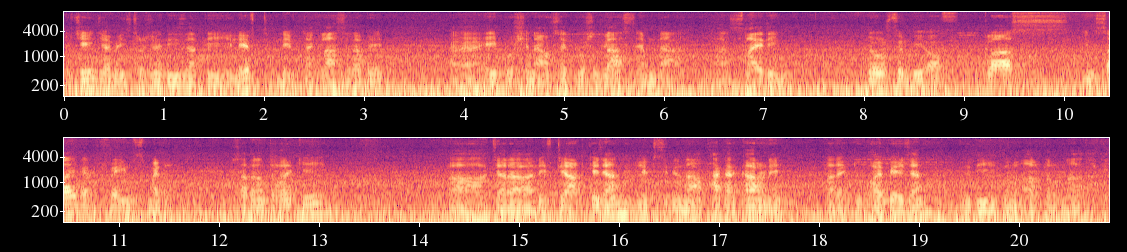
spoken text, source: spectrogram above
to change হবে instruction these are the left লেফটটা গ্লাসের হবে uh, এই portion outside portion glass and the sliding doors will be of glass inside and frames metal. সাধারণত হয় কি যারা লিফটে আটকে যান ইলেকট্রিসিটি না থাকার কারণে তারা একটু ভয় পেয়ে যান যদি কোনো আলো টালো না থাকে।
